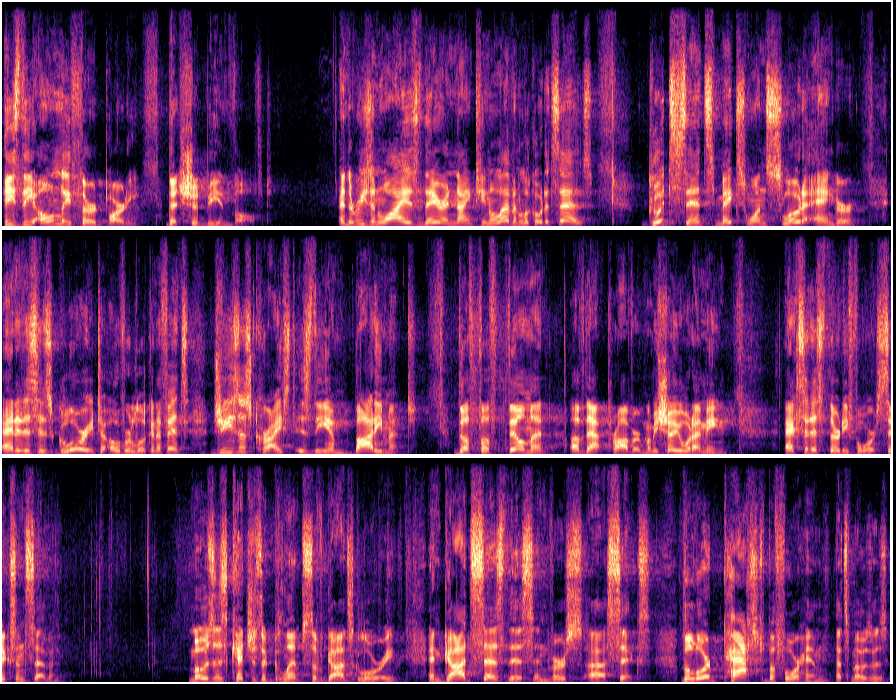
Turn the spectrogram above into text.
He's the only third party that should be involved. And the reason why is there in 1911. Look at what it says Good sense makes one slow to anger, and it is his glory to overlook an offense. Jesus Christ is the embodiment, the fulfillment of that proverb. Let me show you what I mean. Exodus 34, 6 and 7. Moses catches a glimpse of God's glory, and God says this in verse uh, 6 The Lord passed before him, that's Moses,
